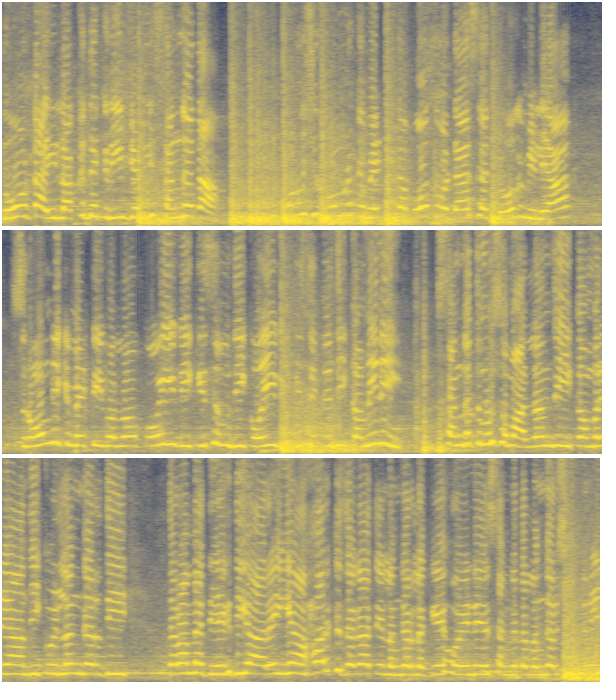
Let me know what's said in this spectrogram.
2.5 ਲੱਖ ਦੇ ਕਰੀਬ ਜਿਹੜੀ ਸੰਗਤ ਆ, ਉਹਨੂੰ ਸ਼੍ਰੋਮਣੀ ਕਮੇਟੀ ਦਾ ਬਹੁਤ ਵੱਡਾ ਸਹਿਯੋਗ ਮਿਲਿਆ। ਸ਼੍ਰੋਮਣੀ ਕਮੇਟੀ ਵੱਲੋਂ ਕੋਈ ਵੀ ਕਿਸਮ ਦੀ, ਕੋਈ ਵੀ ਕਿਸੇ ਦੀ ਕਮੀ ਨਹੀਂ, ਸੰਗਤ ਨੂੰ ਸੰਭਾਲਣ ਦੀ, ਕਮਰਿਆਂ ਦੀ, ਕੋਈ ਲੰਗਰ ਦੀ ਤਰ੍ਹਾਂ ਮੈਂ ਦੇਖਦੀ ਆ ਰਹੀ ਹਾਂ, ਹਰ ਇੱਕ ਜਗ੍ਹਾ ਤੇ ਲੰਗਰ ਲੱਗੇ ਹੋਏ ਨੇ, ਸੰਗਤ ਲੰਗਰ ਛਕ ਰਹੀ,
